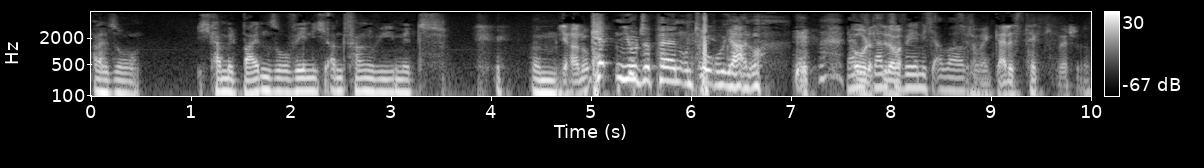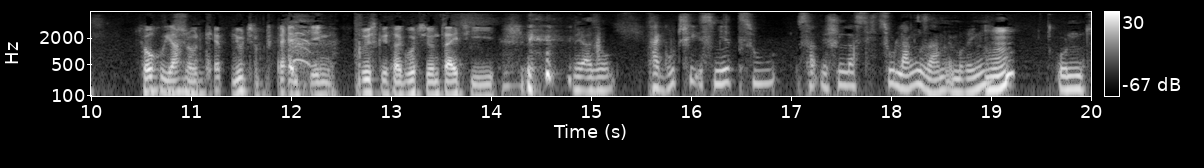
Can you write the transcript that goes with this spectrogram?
also ich kann mit beiden so wenig anfangen wie mit ähm, Jano? Captain New Japan und Toru Yano. ja, Oh, nicht das ganz so aber- wenig, aber Das ist so. aber ein geiles Tag-Match. ne? Toru Yano und Captain New Japan gegen Ryusuke Taguchi und Taichi. nee, also Taguchi ist mir zu, es hat mir schon lastig zu langsam im Ring Mhm. und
